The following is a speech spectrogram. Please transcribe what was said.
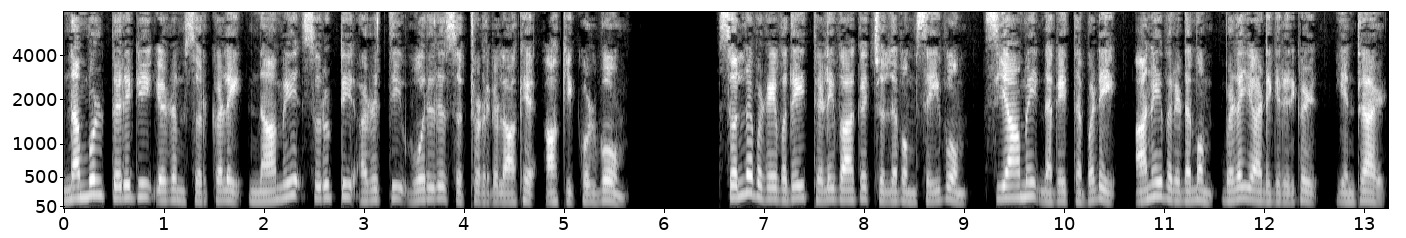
நம்முள் பெருகி எழும் சொற்களை நாமே சுருட்டி அழுத்தி ஓரிரு சொற்றொடர்களாக ஆக்கிக் கொள்வோம் சொல்ல விழைவதை தெளிவாகச் சொல்லவும் செய்வோம். சியாமை நகைத்தபடி அனைவரிடமும் விளையாடுகிறீர்கள் என்றாள்.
